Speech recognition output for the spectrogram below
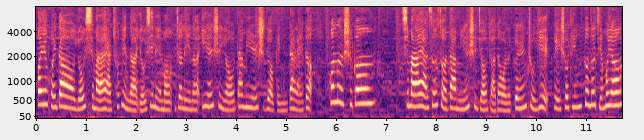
欢迎回到由喜马拉雅出品的游戏联盟，这里呢依然是由大迷人十九给您带来的欢乐时光。喜马拉雅搜索“大迷人十九”，找到我的个人主页，可以收听更多节目哟。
